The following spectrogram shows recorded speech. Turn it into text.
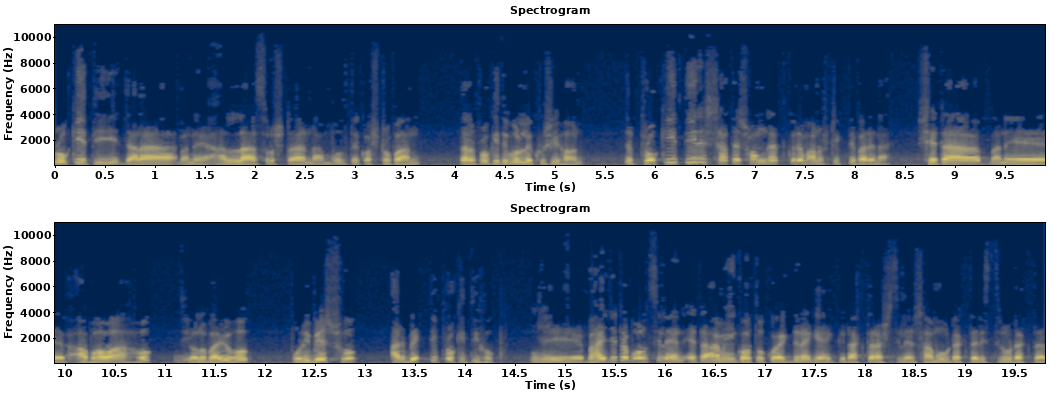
প্রকৃতি যারা মানে আল্লাহ স্রষ্টার নাম বলতে কষ্ট পান তারা প্রকৃতি বললে খুশি হন। যে প্রকৃতির সাথে সংঘাত করে মানুষ টিকতে পারে না। সেটা মানে আবহাওয়া হোক জলবায়ু হোক পরিবেশ হোক আর ব্যক্তি প্রকৃতি হোক। ভাই যেটা বলছিলেন এটা আমি গত কয়েকদিন আগে এক ডাক্তার আসছিলেন স্বামীও ডাক্তার স্ত্রীও ডাক্তার।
